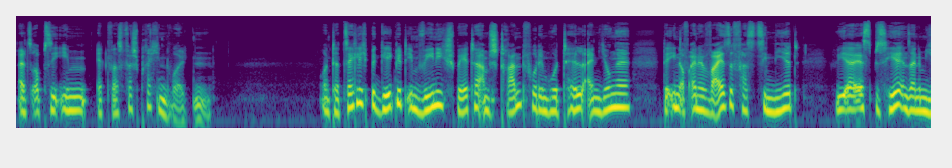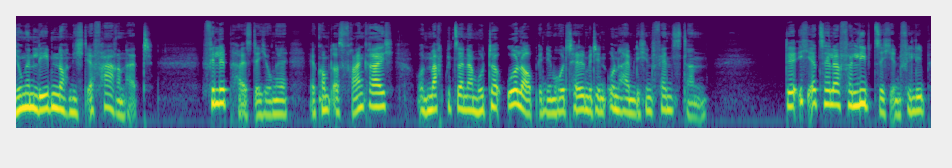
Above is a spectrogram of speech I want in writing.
als ob sie ihm etwas versprechen wollten. Und tatsächlich begegnet ihm wenig später am Strand vor dem Hotel ein Junge, der ihn auf eine Weise fasziniert, wie er es bisher in seinem jungen Leben noch nicht erfahren hat. Philipp heißt der Junge. Er kommt aus Frankreich und macht mit seiner Mutter Urlaub in dem Hotel mit den unheimlichen Fenstern. Der Ich-Erzähler verliebt sich in Philipp.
